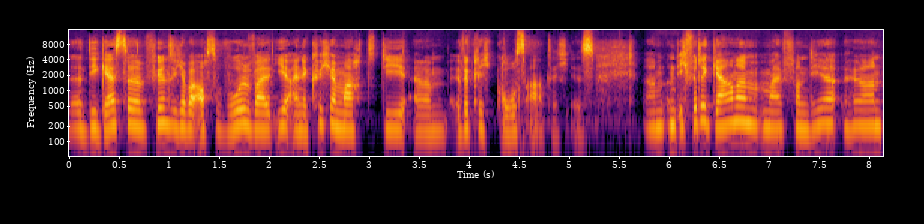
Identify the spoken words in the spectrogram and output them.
äh, die Gäste fühlen sich aber auch so wohl, weil ihr eine Küche macht, die ähm, wirklich großartig ist. Ähm, und ich würde gerne mal von dir hören,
